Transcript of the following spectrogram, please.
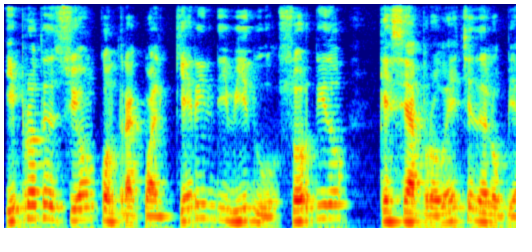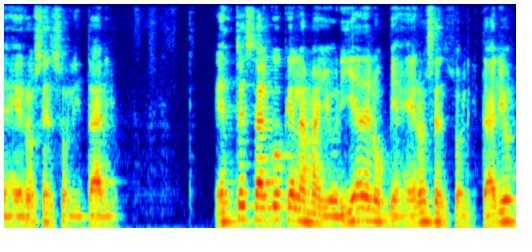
y protección contra cualquier individuo sórdido que se aproveche de los viajeros en solitario. Esto es algo que la mayoría de los viajeros en solitario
